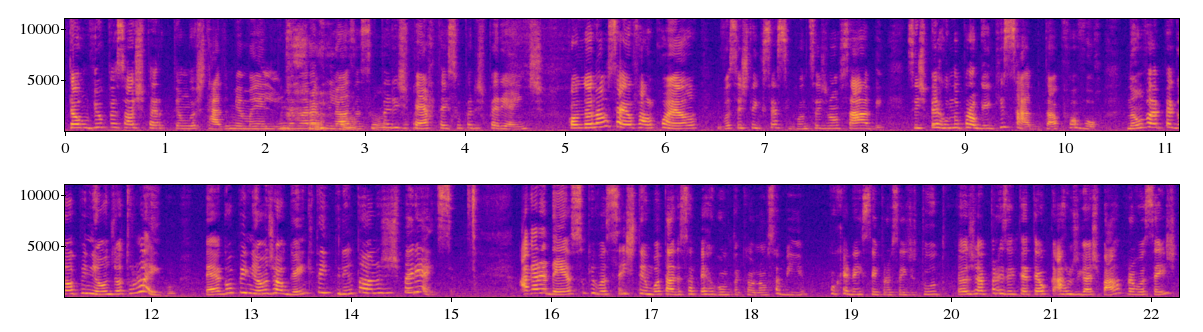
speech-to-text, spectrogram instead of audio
Então, viu, pessoal? Espero que tenham gostado. Minha mãe é linda, maravilhosa, super esperta e super experiente. Quando eu não sei, eu falo com ela. E vocês têm que ser assim. Quando vocês não sabem, vocês perguntam pra alguém que sabe, tá? Por favor. Não vai pegar a opinião de outro leigo. Pega a opinião de alguém que tem 30 anos de experiência. Agradeço que vocês tenham botado essa pergunta que eu não sabia, porque nem sempre eu sei de tudo. Eu já apresentei até o Carlos Gaspar pra vocês,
